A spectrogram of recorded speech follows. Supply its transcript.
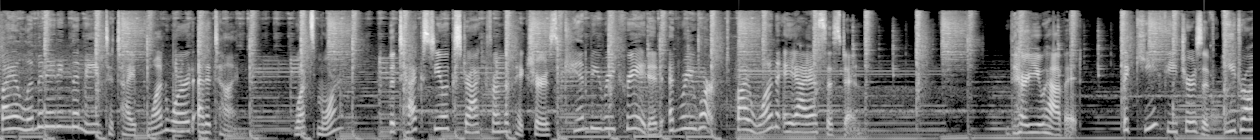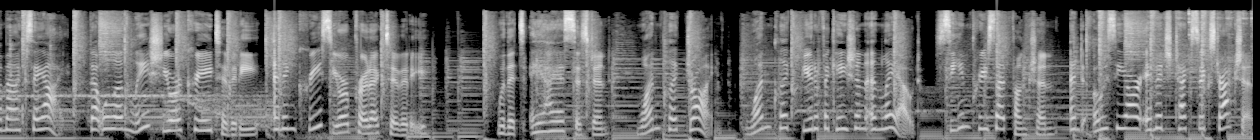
by eliminating the need to type one word at a time. What's more, the text you extract from the pictures can be recreated and reworked by one AI assistant. There you have it, the key features of EdrawMax AI that will unleash your creativity and increase your productivity. With its AI assistant, one-click drawing, one-click beautification and layout, scene preset function, and OCR image text extraction,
